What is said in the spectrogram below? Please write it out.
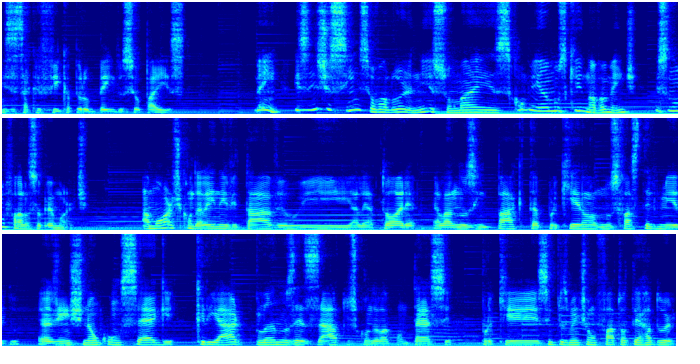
e se sacrifica pelo bem do seu país. Bem, existe sim seu valor nisso, mas convenhamos que, novamente, isso não fala sobre a morte. A morte, quando ela é inevitável e aleatória, ela nos impacta porque ela nos faz ter medo. A gente não consegue criar planos exatos quando ela acontece porque simplesmente é um fato aterrador.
